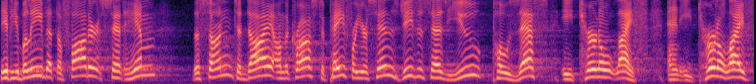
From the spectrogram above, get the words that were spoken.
if you believe that the Father sent him, the Son, to die on the cross to pay for your sins, Jesus says, You possess eternal life. And eternal life,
